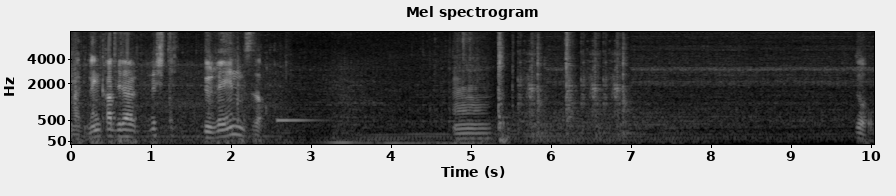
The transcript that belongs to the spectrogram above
Erstmal das Lenkrad wieder richtig drehen. So. Ähm. So.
